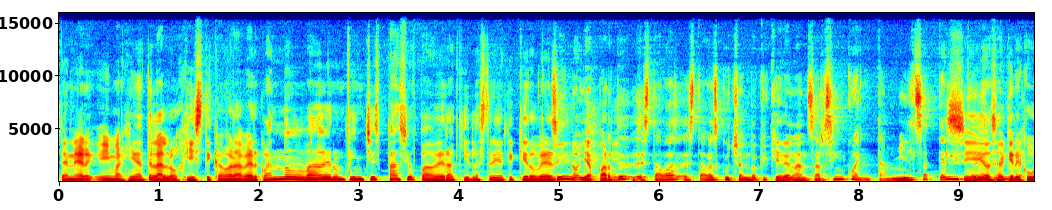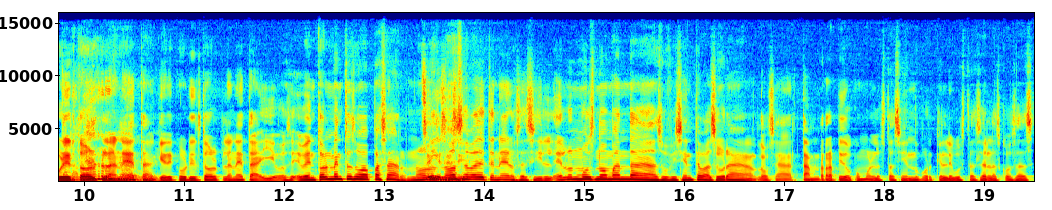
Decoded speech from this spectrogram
Tener, imagínate la logística ahora, a ver cuándo va a haber un pinche espacio para ver aquí la estrella que quiero ver. Sí, no, y aparte y, estaba, estaba escuchando que quiere lanzar 50 mil satélites. Sí, o sea, quiere cubrir todo el planeta, wey. quiere cubrir todo el planeta y o sea, eventualmente eso va a pasar, no, sí, no sí, se va a detener. O sea, si Elon Musk no manda suficiente basura, o sea, tan rápido como él lo está haciendo, porque él le gusta hacer las cosas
